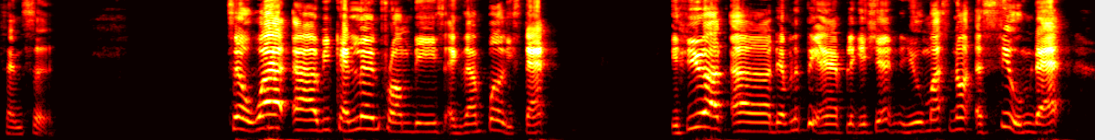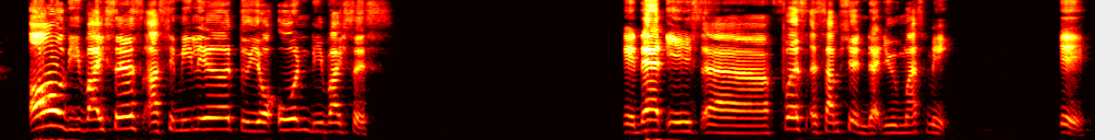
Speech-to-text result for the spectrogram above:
sensor. So what uh, we can learn from this example is that if you are uh, developing an application, you must not assume that all devices are similar to your own devices. Okay, that is uh, first assumption that you must make. Okay,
